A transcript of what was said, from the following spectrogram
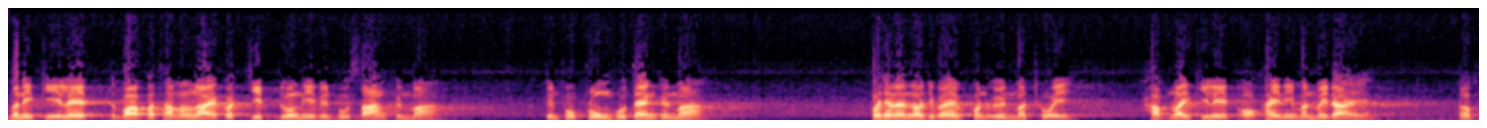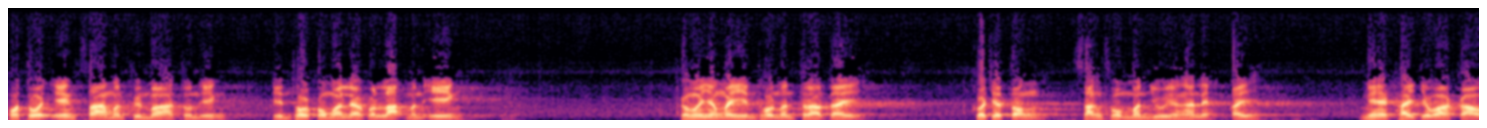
มันนี้กิเลส บาปธรรมทั้งหลายก็จิตดวงนี้เป็นผู้สร้างขึ้นมา เป็นผู้ปรุงผู้แต่งขึ้นมา เพราะฉะนั้นเราจะไปให้คนอื่นมาช่วยขับไล่กิเลสออกให้นี่มันไม่ได้เพราะตัวเองสร้างมันขึ้นมา ตนเองเห็นโทษของมันแล้วก็ละมันเองก็เมื่อยังไม่เห็นโทษมันตราบใดก็จะต้องสั่งสมมันอยู่อย่างนั้นแหละไป แม้ใครจะว่ากล่าว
